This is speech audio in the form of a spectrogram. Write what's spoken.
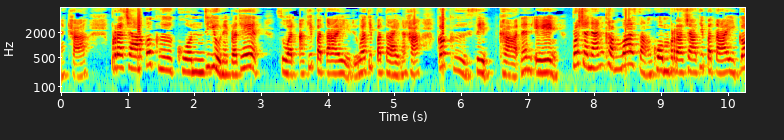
นะคะ ประชาก็คือคนที่อยู่ในประเทศ ส่วนอธิปไตยหรือว่าธิปไตยนะคะ ก็คือสิทธิ์ขาดนั่นเอง เพราะฉะนั้นคำว่าสังคมประชาธิปไตยก็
